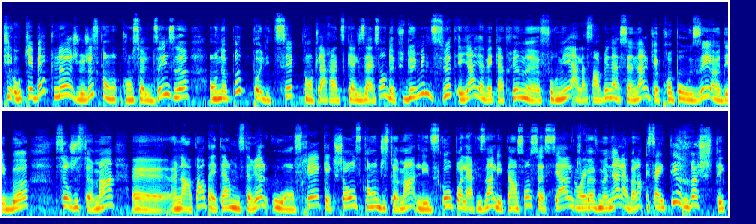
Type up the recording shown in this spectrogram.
Puis au Québec, là, je veux juste qu'on se le dise, là, on n'a pas de politique contre la radicalisation depuis 2018. Et hier, il y avait Catherine Fournier à l'Assemblée nationale qui a proposé un débat sur justement euh, une entente interministérielle où on ferait quelque chose contre justement les discours polarisants, les tensions sociales qui peuvent mener à la violence. Et ça a été rejeté.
